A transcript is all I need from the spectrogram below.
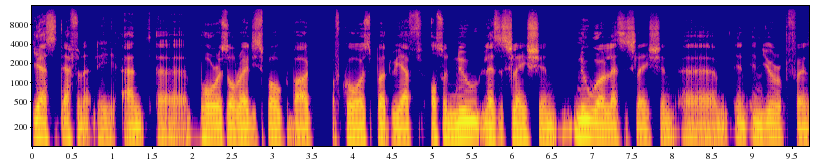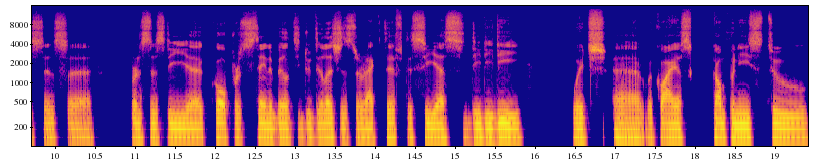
Yes, definitely. And uh, Boris already spoke about, of course, but we have also new legislation, newer legislation um, in in Europe, for instance, uh, for instance, the uh, Corporate Sustainability Due Diligence Directive, the CSDDD, which uh, requires companies to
